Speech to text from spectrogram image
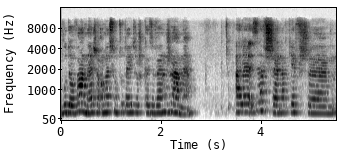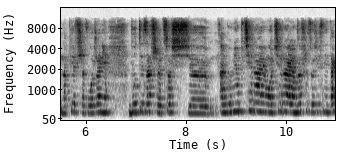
budowane, że one są tutaj troszkę zwężane. Ale zawsze na pierwsze, na pierwsze włożenie buty zawsze coś e, albo mnie obcierają, ocierają, zawsze coś jest nie tak,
